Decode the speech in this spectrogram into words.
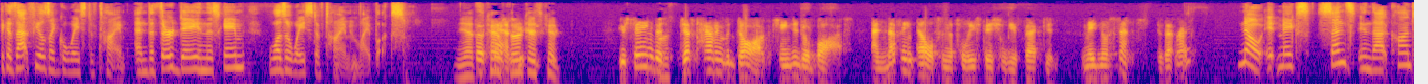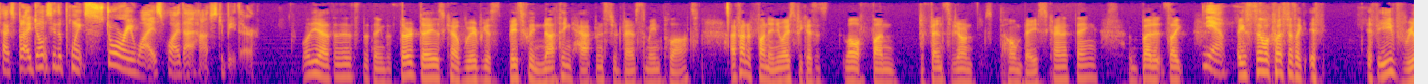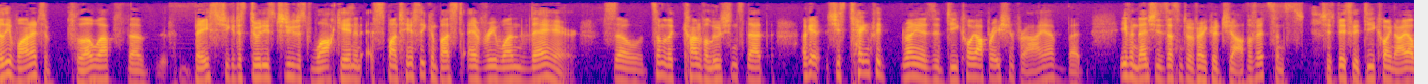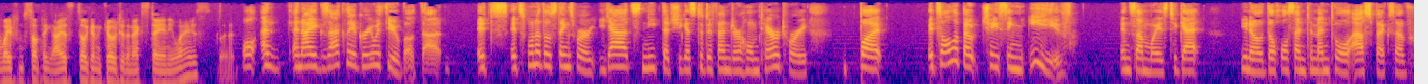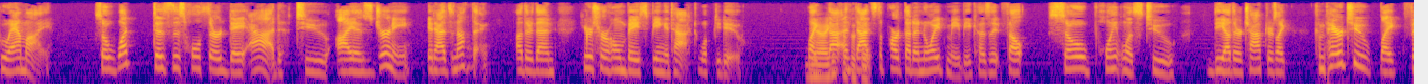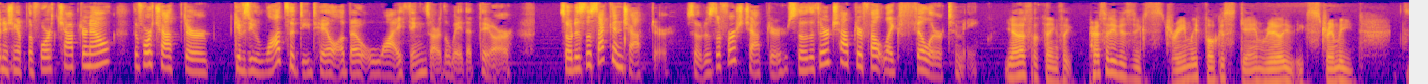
because that feels like a waste of time. And the third day in this game was a waste of time in my books. Yeah, it's But kind of third it's kind You're saying Well, that just having the dog change into a boss and nothing else in the police station be affected made no sense. Is that right? No, it makes sense in that context, but I don't see the point story wise why that has to be there. Well, yeah, that's the thing. The third day is kind of weird because basically nothing happens to advance the main plot. I found it fun anyways because it's well a fun defense of your own home base kind of thing. But it's like Yeah. The simple question is like if if Eve really wanted to blow up the base, she could just do it. She could just walk in and spontaneously combust everyone there. So some of the convolutions that okay, she's technically running as a decoy operation for Aya, but even then she doesn't do a very good job of it since she's basically decoying Aya away from something Aya's still going to go to the next day anyways. But Well, and and I exactly agree with you about that. It's it's one of those things where yeah, it's neat that she gets to defend her home territory, but it's all about chasing Eve in some ways to get, you know, the whole sentimental aspects of who am I. So what does this whole third day add to Aya's journey? It adds nothing other than here's her home base being attacked. Whoop de doo. Like Yeah, that, that's and the thing. that's the part that annoyed me because it felt so pointless to the other chapters. Like compared to like finishing up the fourth chapter now, the fourth chapter gives you lots of detail about why things are the way that they are. So does the second chapter. So does the first chapter. So the third chapter felt like filler to me. Yeah, that's the thing. It's like Parasite Eve is an extremely focused game, really extremely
